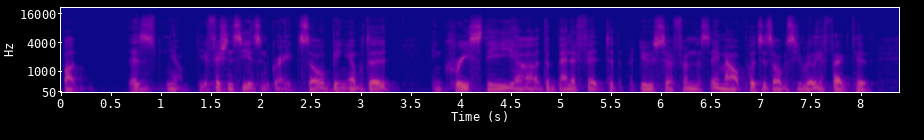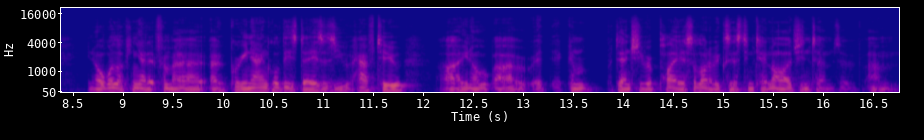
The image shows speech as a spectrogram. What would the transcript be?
But there's, you know, the efficiency isn't great. So being able to increase the uh, the benefit to the producer from the same outputs is obviously really effective. You know, we're looking at it from a, a green angle these days, as you have to. Uh, you know, uh, it, it, can potentially replace a lot of existing technology in terms of um,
